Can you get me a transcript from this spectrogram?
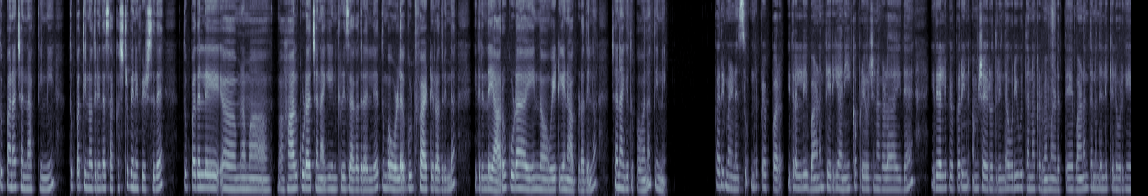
ತುಪ್ಪನ ಚೆನ್ನಾಗಿ ತಿನ್ನಿ. ತುಪ್ಪ ತಿನ್ನೋದ್ರಿಂದ ಸಾಕಷ್ಟು ಬೆನಿಫಿಟ್ಸ್ ಇದೆ. ತುಪ್ಪದಲ್ಲೇ ನಮ್ಮ ಹಾಲು ಕೂಡ ಚೆನ್ನಾಗಿ ಇನ್ಕ್ರೀಸ್ ಆಗೋದ್ರಲ್ಲೇ ತುಂಬ ಒಳ್ಳೆ ಗುಡ್ ಫ್ಯಾಟ್ ಇರೋದ್ರಿಂದ ಇದರಿಂದ ಯಾರೂ ಕೂಡ ಏನು ವೆಯ್ಟ್ ಗೇನ್ ಆಗಿಬಿಡೋದಿಲ್ಲ. ಚೆನ್ನಾಗಿ ತುಪ್ಪವನ್ನು ತಿನ್ನಿ. ಕರಿಮೆಣಸು, ಅಂದರೆ ಪೆಪ್ಪರ್ ಇದರಲ್ಲಿ ಬಾಣಂತಿಯರಿಗೆ ಅನೇಕ ಪ್ರಯೋಜನಗಳ ಇದೆ. ಇದರಲ್ಲಿ ಪೆಪ್ಪರಿನ ಅಂಶ ಇರೋದ್ರಿಂದ ಉರಿಯೂತನ ಕಡಿಮೆ ಮಾಡುತ್ತೆ. ಬಾಣಂತನದಲ್ಲಿ ಕೆಲವರಿಗೆ,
